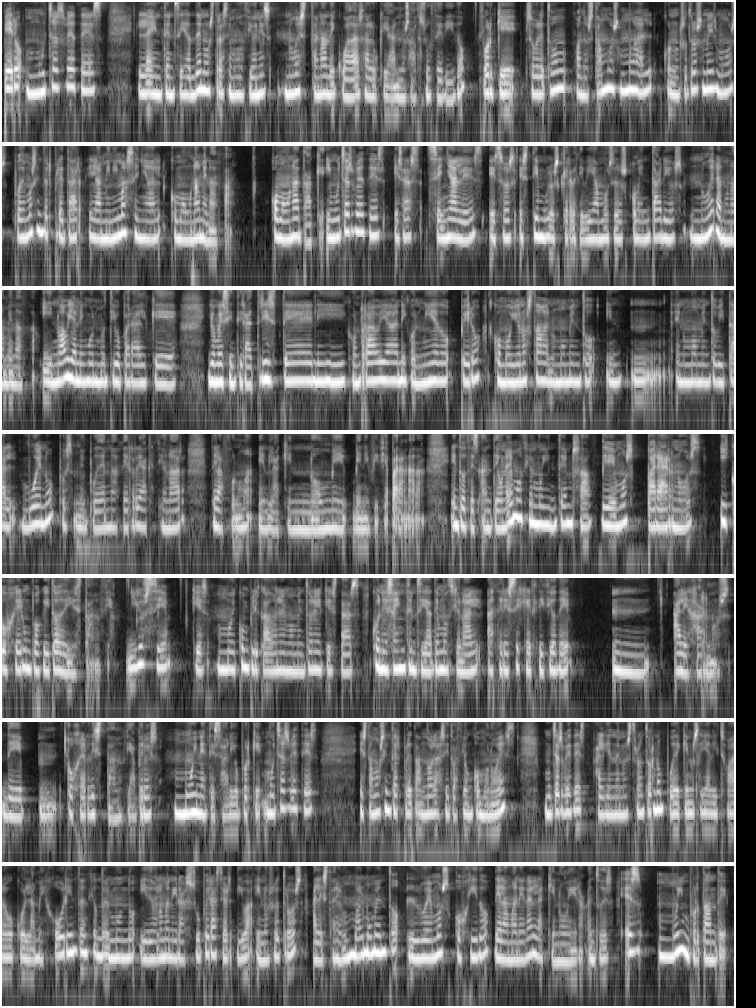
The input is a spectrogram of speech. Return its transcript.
Pero muchas veces la intensidad de nuestras emociones no es tan adecuada a lo que nos ha sucedido, porque sobre todo cuando estamos mal con nosotros mismos podemos interpretar la mínima señal como una amenaza como un ataque. Y muchas veces esas señales, esos estímulos que recibíamos, esos comentarios, no eran una amenaza. Y no había ningún motivo para el que yo me sintiera triste, ni con rabia, ni con miedo. Pero como yo no estaba en un momento, en un momento vital bueno, pues me pueden hacer reaccionar de la forma en la que no me beneficia para nada. Entonces, ante una emoción muy intensa, debemos pararnos y coger un poquito de distancia. Yo sé que es muy complicado en el momento en el que estás con esa intensidad emocional hacer ese ejercicio de mm, alejarnos, de mm, coger distancia, pero es muy necesario porque muchas veces estamos interpretando la situación como no es. Muchas veces alguien de nuestro entorno puede que nos haya dicho algo con la mejor intención del mundo y de una manera súper asertiva y nosotros al estar en un mal momento lo hemos cogido de la manera en la que no era. Entonces es muy importante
